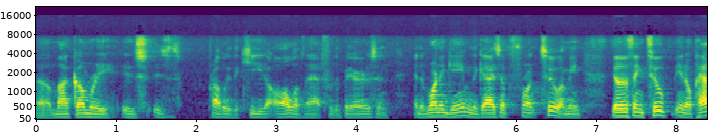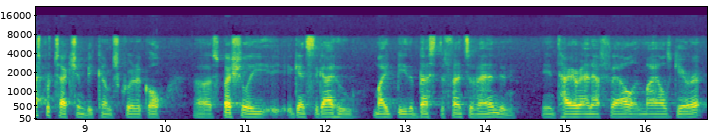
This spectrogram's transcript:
uh, Montgomery is is probably the key to all of that for the Bears and, and the running game and the guys up front too. I mean, the other thing too, you know, pass protection becomes critical uh, especially against the guy who might be the best defensive end in the entire NFL and Myles Garrett.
